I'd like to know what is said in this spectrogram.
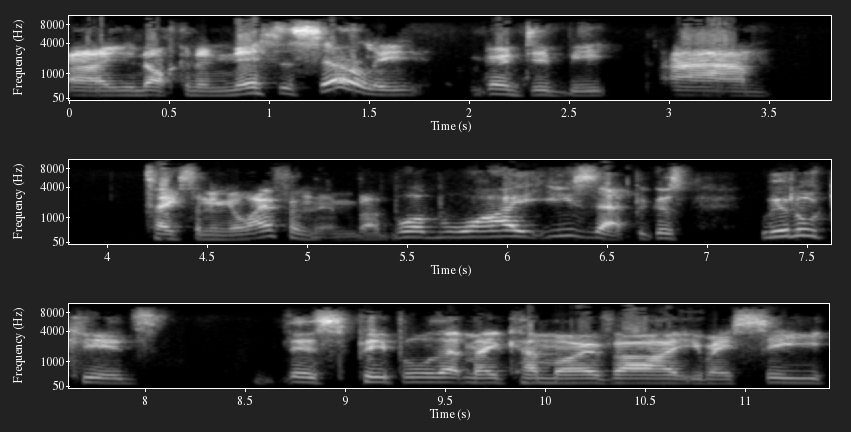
uh, you're not going to necessarily going to be um, take something away from them. But why is that? Because little kids, there's people that may come over, you may see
